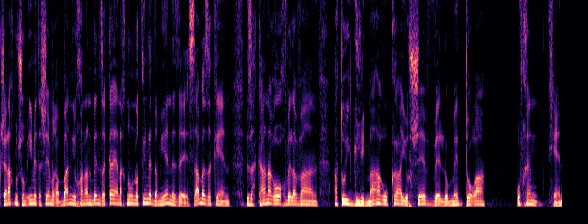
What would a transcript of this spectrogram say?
כשאנחנו שומעים את השם רבן יוחנן בן זכאי, אנחנו נוטים לדמיין איזה סבא זקן, זקן ארוך ולבן, עטוי גלימה ארוכה, יושב ולומד תורה. ובכן, כן,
